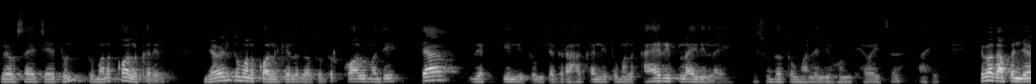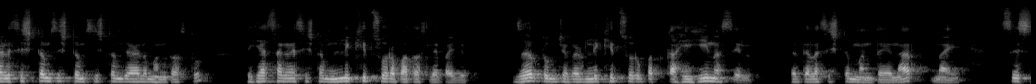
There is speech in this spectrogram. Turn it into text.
व्यवसायाच्या इथून तुम्हाला कॉल करेल. ज्यावेळेला तुम्हाला कॉल केला जातो तर कॉलमध्ये त्या व्यक्तीने तुमच्या ग्राहकाने तुम्हाला काय रिप्लाय दिला आहे हे सुद्धा तुम्हाला लिहून ठेवायचं आहे. हे बघा आपण ज्यावेळेला सिस्टम सिस्टम सिस्टम ज्यावेळेला म्हणत असतो तर ह्या सगळ्या सिस्टम लिखित स्वरूपात असल्या पाहिजेत. जर तुमच्याकडे लिखित स्वरूपात काहीही नसेल तर त्याला सिस्टम म्हणता येणार नाही. सिस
